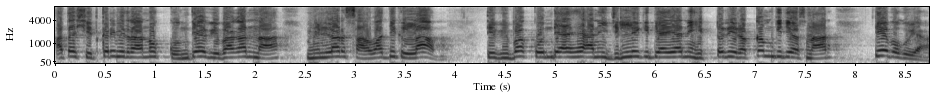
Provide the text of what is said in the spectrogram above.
आता शेतकरी मित्रांनो कोणत्या विभागांना मिळणार सर्वाधिक लाभ? ते विभाग कोणते आहे आणि जिल्हे किती आहे आणि हेक्टरी रक्कम किती असणार? ते बघूया.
